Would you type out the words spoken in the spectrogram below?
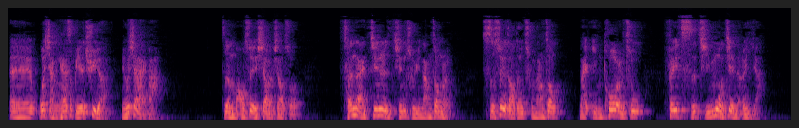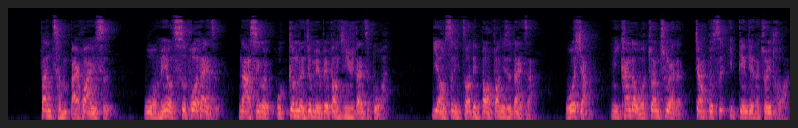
呃，我想你还是别去了，留下来吧。”这毛遂笑了笑说：“臣乃今日请处于囊中人，十岁早得处囊中，乃引托而出，非持其莫见而已啊。”翻成白话意思，我没有刺破袋子，那是因为我根本就没有被放进去袋子过啊！要是你早点把我放进这袋子啊，我想你看到我钻出来的将不是一点点的锥头啊，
